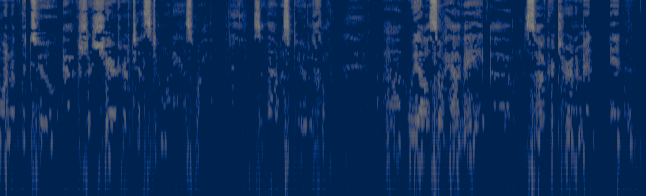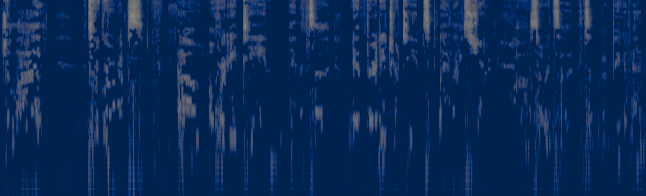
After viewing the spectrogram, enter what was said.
one of the two actually shared her testimony as well. So that was beautiful. Uh, we also have a um, soccer tournament in July. It's for grown ups um, over 18, and it's a, we had 32 teams play last year. So it's a, it's a big event.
